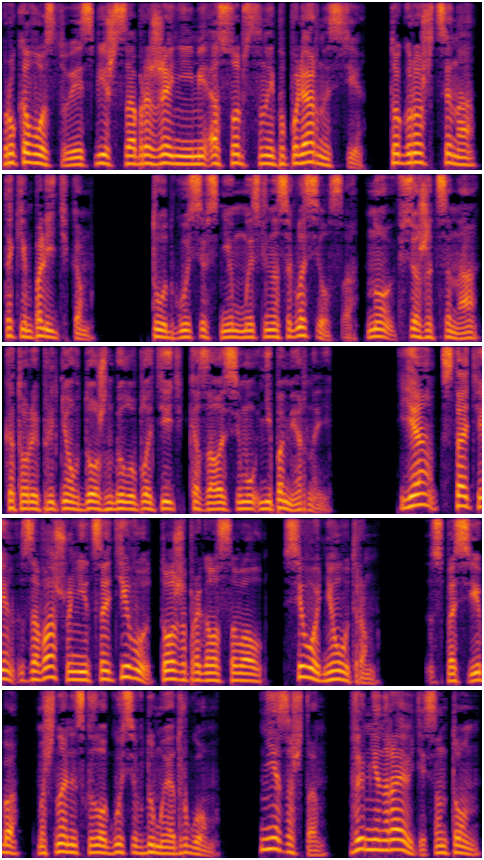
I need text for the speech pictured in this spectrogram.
руководствуясь лишь соображениями о собственной популярности, то грош цена таким политикам. Тут Гусев с ним мысленно согласился, но все же цена, которую Плетнев должен был уплатить, казалась ему непомерной. «Я, кстати, за вашу инициативу тоже проголосовал. Сегодня утром». «Спасибо», — машинально сказал Гусев, думая о другом. «Не за что. Вы мне нравитесь, Антон.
